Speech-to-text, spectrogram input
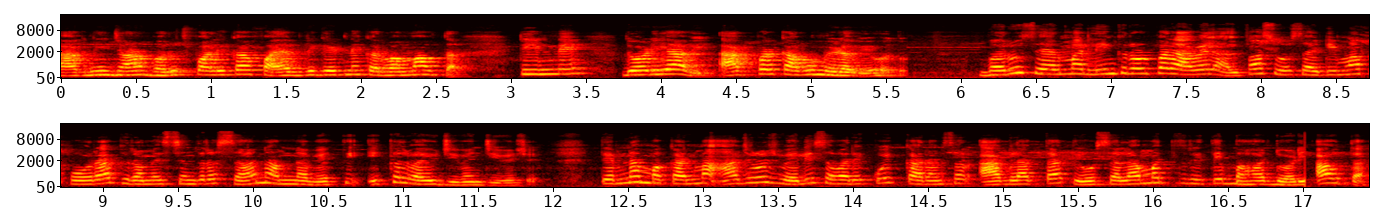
આગની જાણ ભરૂચ પાલિકા ફાયર બ્રિગેડને કરવામાં આવતા ટીમને દોડી આવી, આગ પર કાબૂ મેળવ્યો હતો. ભરૂચ શહેરમાં લિંક રોડ પર આવેલ આલ્ફા સોસાયટીમાં ખોરાક રમેશચંદ્ર શાહ નામના વ્યક્તિ એકલવાયુ જીવન જીવે છે. તેમના મકાનમાં આજરોજ વહેલી સવારે કોઈક કારણસર આગ લાગતા તેઓ સલામત રીતે બહાર દોડી આવતા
